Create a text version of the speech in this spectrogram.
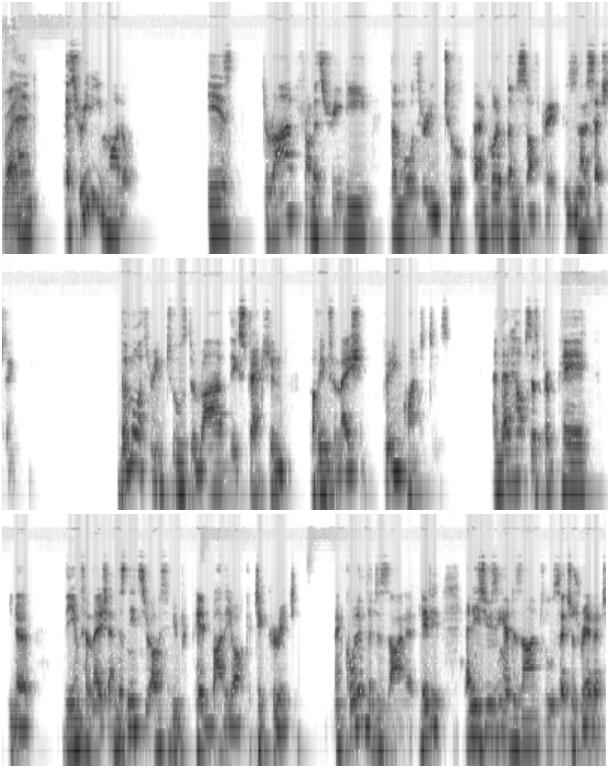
Right. And a 3D model is derived from a 3D BIM authoring tool. I don't call it BIM software because there's no such thing. BIM authoring tools derive the extraction of information, including quantities. And that helps us prepare, you know, the information. And this needs to obviously be prepared by the architect correctly. And call him the designer. Let it, and he's using a design tool such as Revit,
